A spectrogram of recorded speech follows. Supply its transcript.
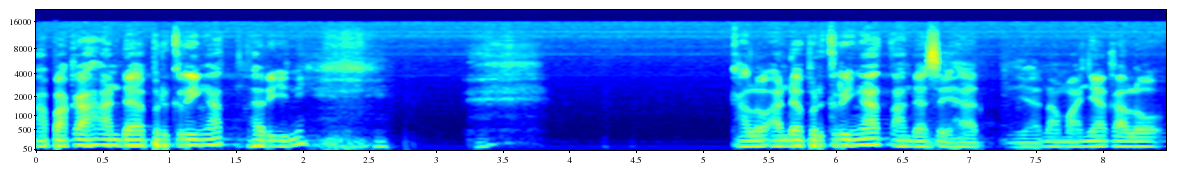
Apakah Anda berkeringat hari ini? kalau Anda berkeringat, Anda sehat. Ya, namanya kalau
